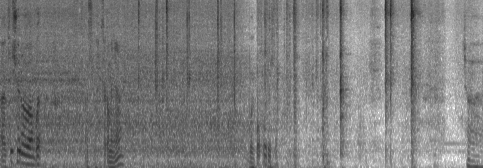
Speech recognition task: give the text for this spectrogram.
아, 티슈로 한번 아, 잠깐만요. 뭐 꺾어져 있어. 자.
